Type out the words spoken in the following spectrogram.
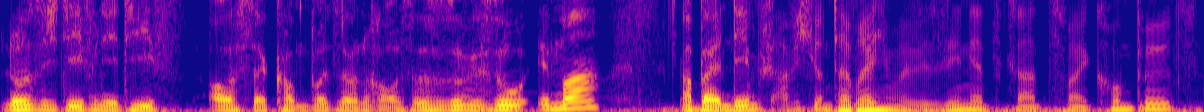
lohnt sich definitiv aus der Comfortzone raus. Also sowieso immer, aber in dem... Darf ich unterbrechen, weil wir sehen jetzt gerade zwei Kumpels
